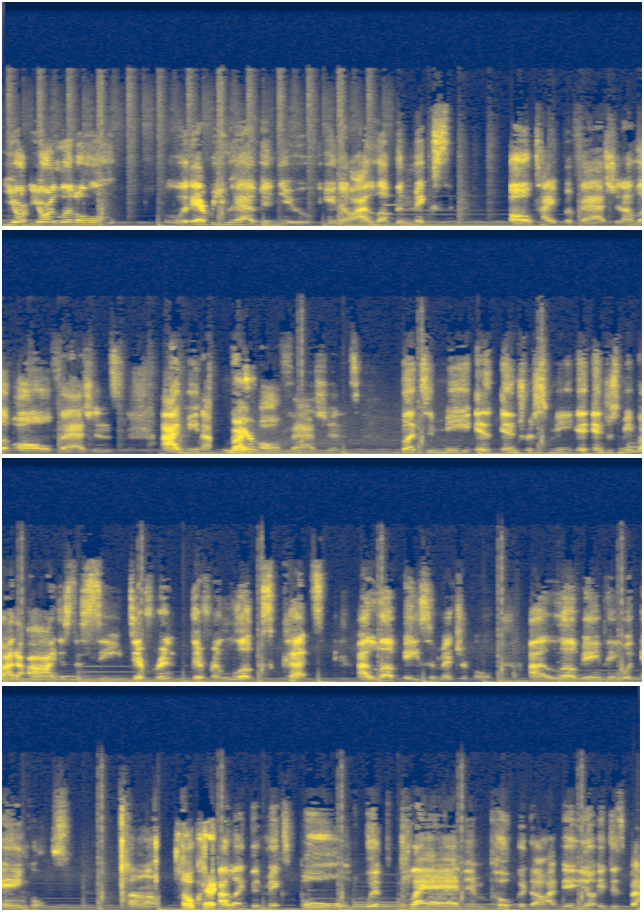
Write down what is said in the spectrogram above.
your your little whatever you have in you. You know, I love to mix all type of fashion. I love all fashions. I mean, I wear right. all fashions, but to me, it interests me. It interests me by the eye just to see different different looks, cuts, I love asymmetrical. I love anything with angles. Um, okay. I like to mix bold with plaid and polka dot. It, you know, it just, but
